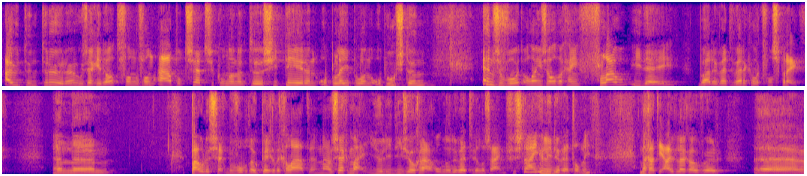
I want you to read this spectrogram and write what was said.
uiten treuren. Hoe zeg je dat? Van, van A tot Z. Ze konden het uh, citeren, oplepelen, ophoesten enzovoort. Alleen ze hadden geen flauw idee waar de wet werkelijk van spreekt. En, uh, Paulus zegt bijvoorbeeld ook tegen de gelaten: Nou zeg mij, jullie die zo graag onder de wet willen zijn, verstaan jullie de wet dan niet? En dan gaat hij uitleggen over uh,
